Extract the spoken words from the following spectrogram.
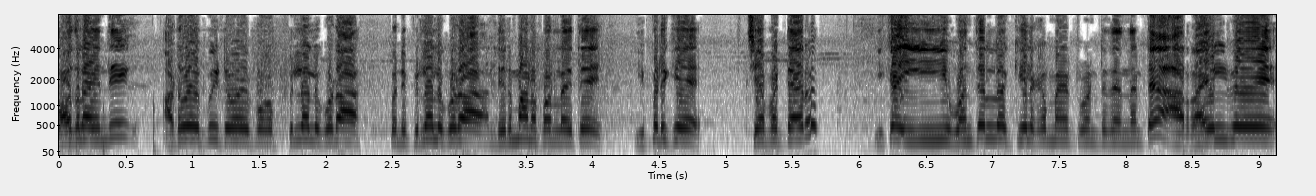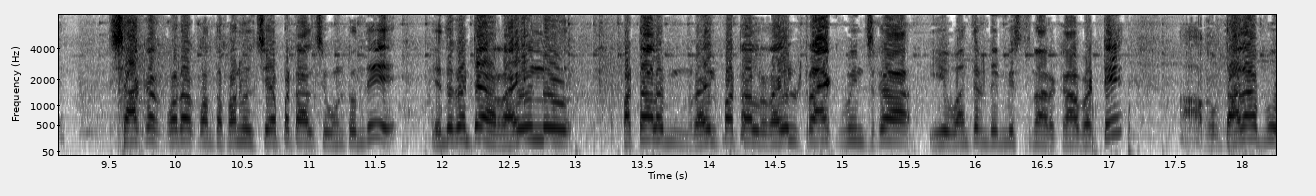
మొదలైంది. అటువైపు ఇటువైపు పిల్లలు కూడా కొన్ని పిల్లలు కూడా నిర్మాణ పనులు అయితే ఇప్పటికే చేపట్టారు. ఇక ఈ వంతెనలో కీలకమైనటువంటిది ఏంటంటే ఆ రైల్వే శాఖ కూడా కొంత పనులు చేపట్టాల్సి ఉంటుంది. ఎందుకంటే ఆ రైలు పట్టాల రైలు పట్టాలు రైలు ట్రాక్ మీన్స్గా ఈ వంతెన నిర్మిస్తున్నారు కాబట్టి దాదాపు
